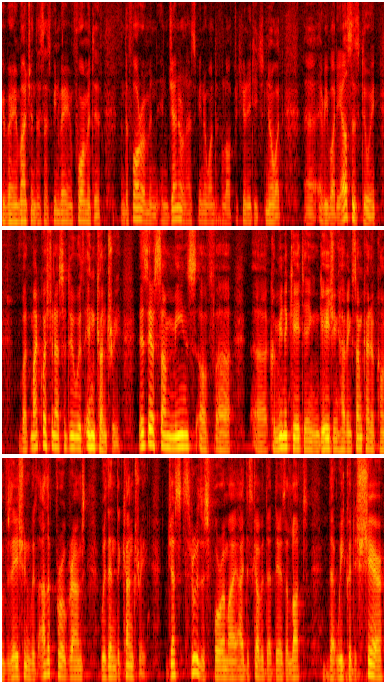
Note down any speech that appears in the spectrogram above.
Thank you very much, and this has been very informative. And the forum in, in general has been a wonderful opportunity to know what uh, everybody else is doing. But my question has to do with in-country. Is there some means of uh, uh, communicating, engaging, having some kind of conversation with other programs within the country? Just through this forum, I, I discovered that there's a lot that we could share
